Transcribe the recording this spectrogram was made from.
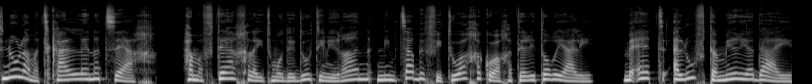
תנו למטכ"ל לנצח. המפתח להתמודדות עם איראן נמצא בפיתוח הכוח הטריטוריאלי, מאת אלוף תמיר ידעי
